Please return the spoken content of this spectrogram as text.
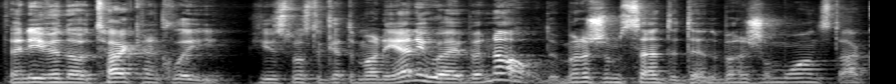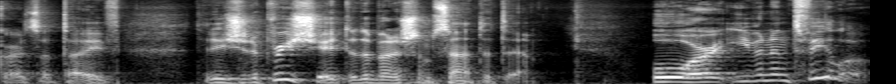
then even though technically he's supposed to get the money anyway, but no, the Benishim sent it to him. The Benishim wants Dakar Satayv, that he should appreciate that the Benishim sent it to him. Or even in Tefillah,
